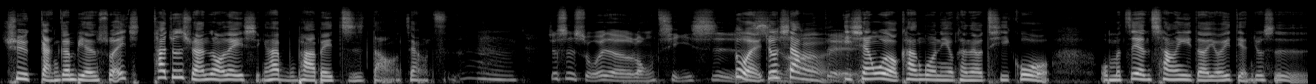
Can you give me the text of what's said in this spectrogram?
去敢跟别人说：“哎，他就是喜欢这种类型，他不怕被知道。”这样子，嗯，就是所谓的龙骑士。对，就像以前我有看过，你有可能有提过，我们之前倡议的有一点就是，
